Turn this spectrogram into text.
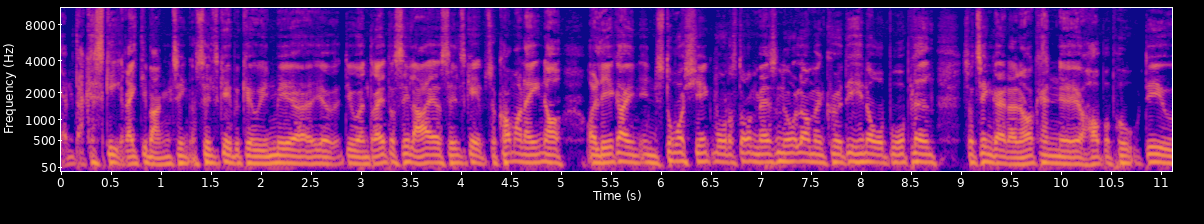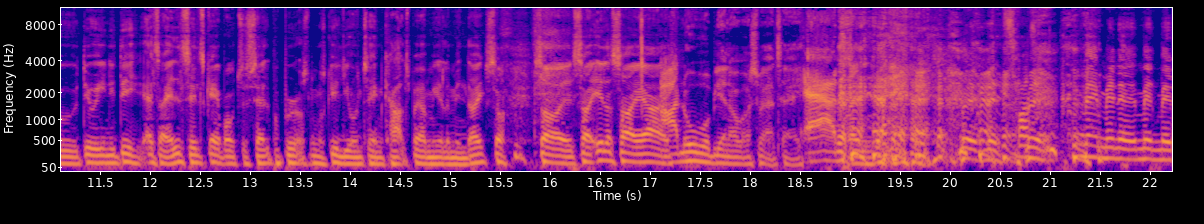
Jamen, der kan ske rigtig mange ting, og selskabet kan jo ind med, at, det er jo André, der selv ejer selskab, så kommer der en og, og lægger en, en stor check, hvor der står en masse nåler, og man kører det hen over bordpladen, så tænker jeg da nok, han øh, hopper på. Det er, jo, det er jo egentlig det. Altså, alle selskaber er til salg på børsen, måske lige undtagen Carlsberg mere eller mindre, ikke? Så, så, så, så ellers så er jeg... Ah, Novo bliver nok også svært at tage. Ja, det er rigtigt. men, men, men, men, men, men, men,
